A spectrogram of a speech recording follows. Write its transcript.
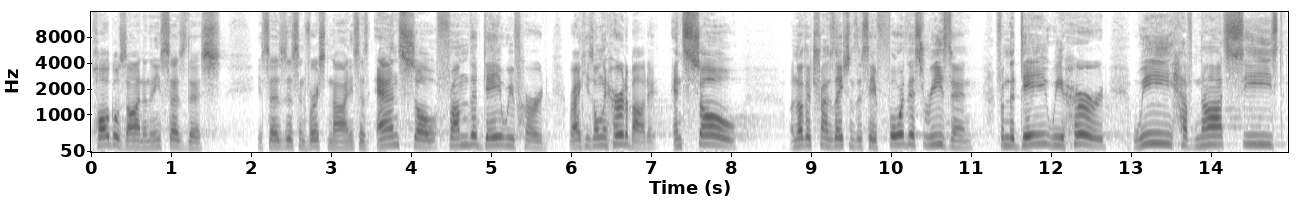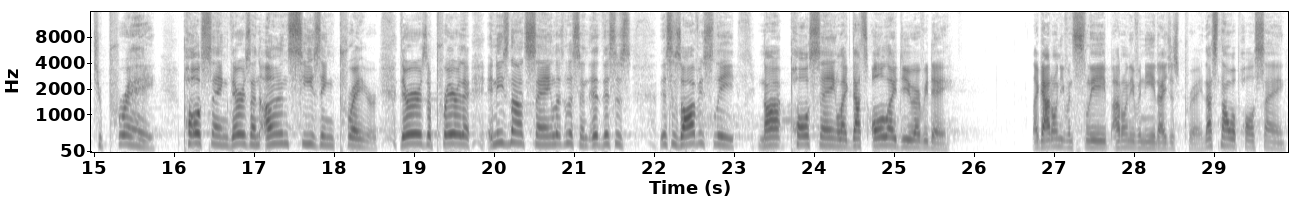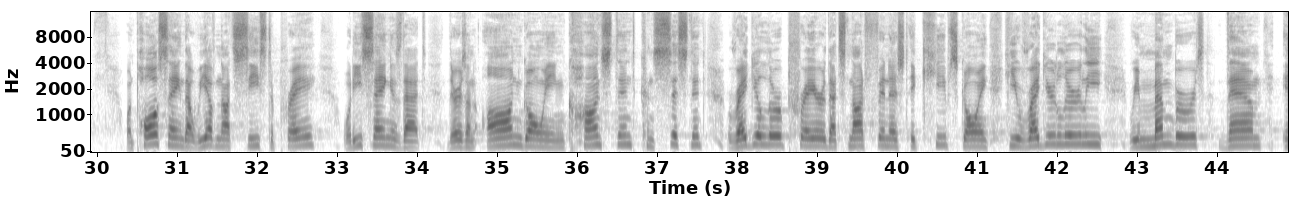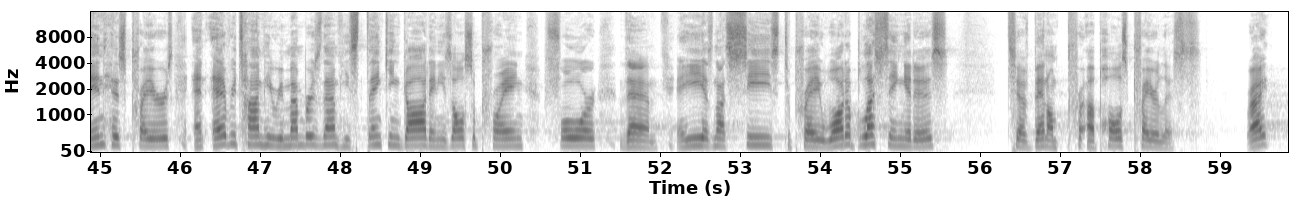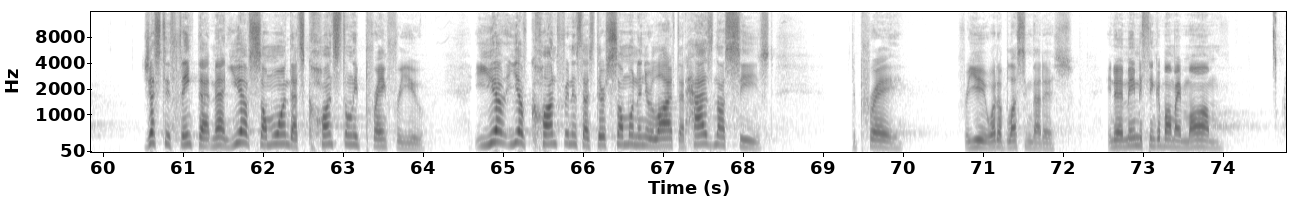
Paul goes on and then he says this. He says this in verse 9. He says, And so from the day we've heard, right? He's only heard about it. And so, another translations they say, For this reason, from the day we heard, we have not ceased to pray. Paul's saying there is an unceasing prayer. There is a prayer that, and he's not saying, listen, this is, this is obviously not Paul saying, like, that's all I do every day. Like, I don't even sleep, I don't even eat, I just pray. That's not what Paul's saying. When Paul's saying that we have not ceased to pray, what he's saying is that there is an ongoing, constant, consistent, regular prayer that's not finished. It keeps going. He regularly remembers them in his prayers, and every time he remembers them, he's thanking God and he's also praying for them. And he has not ceased to pray. What a blessing it is to have been on uh, Paul's prayer list, right? Just to think that, man, you have someone that's constantly praying for you. You have, you have confidence that there's someone in your life that has not ceased to pray for you. What a blessing that is. You know, it made me think about my mom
